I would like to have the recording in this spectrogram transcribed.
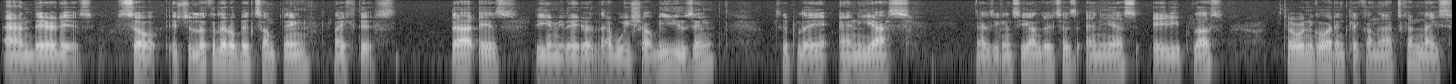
And there it is. So, it should look a little bit something like this. That is the emulator that we shall be using to play NES. As you can see under it says NES 80 plus. So we're to go ahead and click on that. It's got a nice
